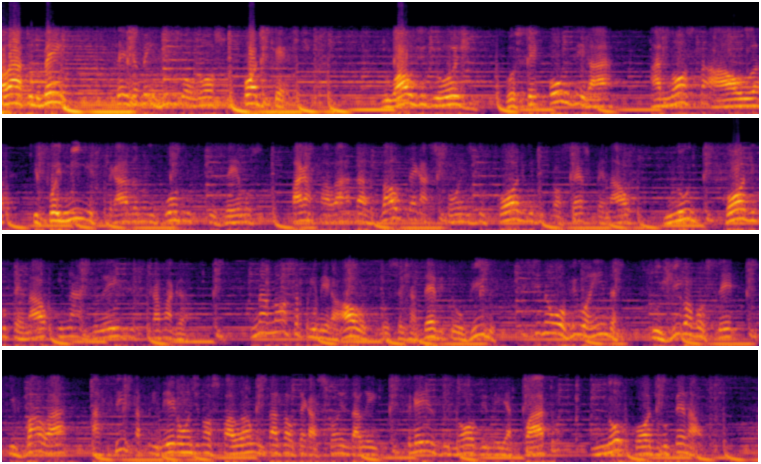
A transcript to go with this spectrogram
Olá, tudo bem? Seja bem-vindo ao nosso podcast. No áudio de hoje, você ouvirá a nossa aula que foi ministrada no encontro que fizemos para falar das alterações do Código de Processo Penal, no Código Penal e nas leis extravagantes. Na nossa primeira aula, que você já deve ter ouvido, e se não ouviu ainda, sugiro a você que vá lá, assista primeiro, onde nós falamos das alterações da Lei 13964 no Código Penal.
